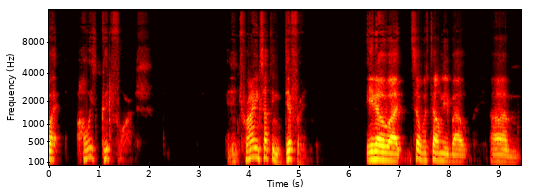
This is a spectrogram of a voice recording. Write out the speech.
but always good for us and in trying something different. You know, uh, someone was telling me about um,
